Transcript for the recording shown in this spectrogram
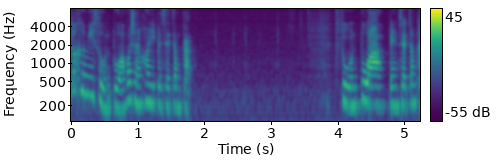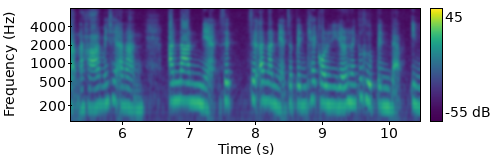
ก็คือมีศูนย์ตัวเพราะฉะนั้นข้อนี้เป็นเซตจำกัดศูนย์ตัวเป็นเซตจำกัดนะคะ ไม่ใช่อนันต์อนันต์เนี่ยเซตเซตอนันต์เนี่ยจะเป็นแค่กรณีเดียวเท่านั้นก็คือเป็นแบบอิน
